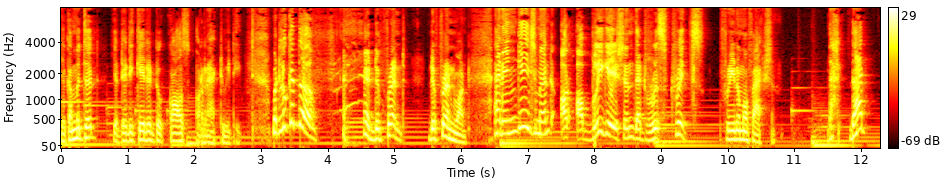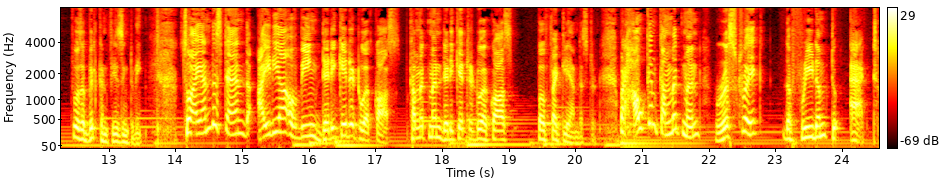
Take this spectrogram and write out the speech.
you're committed, you're dedicated to a cause or an activity. But look at the different different one. An engagement or obligation that restricts freedom of action. That, that was a bit confusing to me. So I understand the idea of being dedicated to a cause, commitment dedicated to a cause, perfectly understood. But how can commitment restrict the freedom to act?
